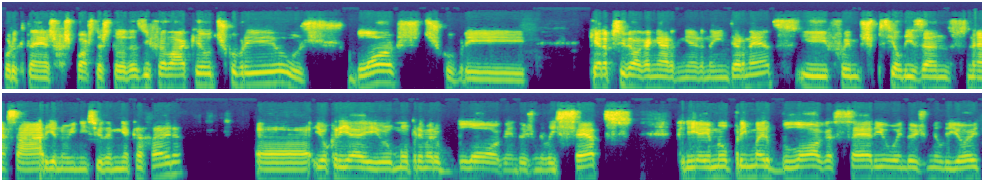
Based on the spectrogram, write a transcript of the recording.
porque tem as respostas todas e foi lá que eu descobri os blogs, descobri que era possível ganhar dinheiro na internet e fui-me especializando nessa área no início da minha carreira. Uh, eu criei o meu primeiro blog em 2007, criei o meu primeiro blog a sério em 2008,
